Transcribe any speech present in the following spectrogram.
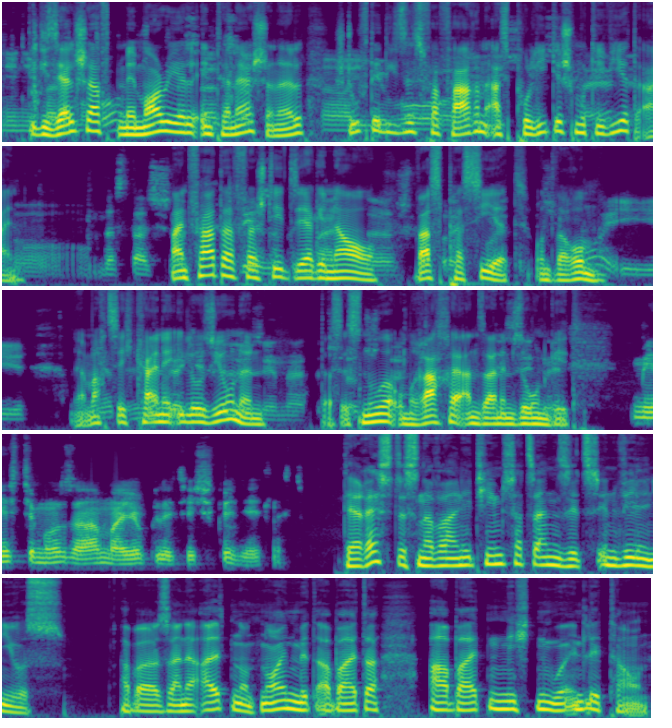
Die Gesellschaft Memorial International stufte dieses Verfahren als politisch motiviert ein. Mein Vater versteht sehr genau, was passiert und warum. Er macht sich keine Illusionen, dass es nur um Rache an seinem Sohn geht. Der Rest des Nawalny-Teams hat seinen Sitz in Vilnius. Aber seine alten und neuen Mitarbeiter arbeiten nicht nur in Litauen.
